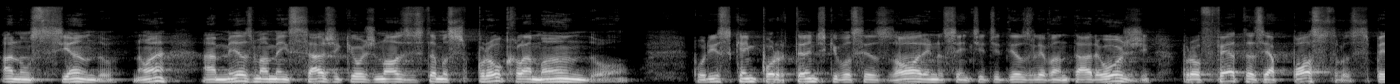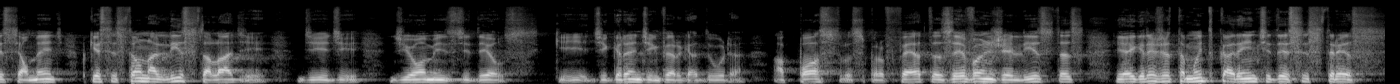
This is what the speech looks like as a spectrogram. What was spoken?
anunciando, não é? A mesma mensagem que hoje nós estamos proclamando. Por isso que é importante que vocês orem no sentido de Deus levantar hoje profetas e apóstolos, especialmente, porque esses estão na lista lá de, de, de, de homens de Deus, que, de grande envergadura. Apóstolos, profetas, evangelistas, e a igreja está muito carente desses três.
